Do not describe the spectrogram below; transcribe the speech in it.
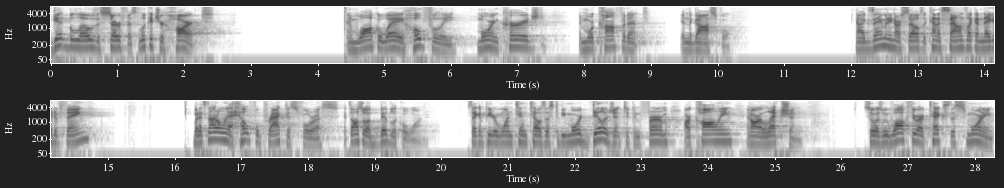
get below the surface, look at your heart, and walk away, hopefully, more encouraged and more confident in the gospel. Now, examining ourselves, it kind of sounds like a negative thing, but it's not only a helpful practice for us, it's also a biblical one. 2 Peter 1:10 tells us to be more diligent to confirm our calling and our election. So as we walk through our text this morning,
